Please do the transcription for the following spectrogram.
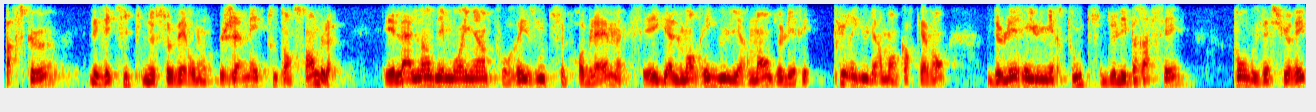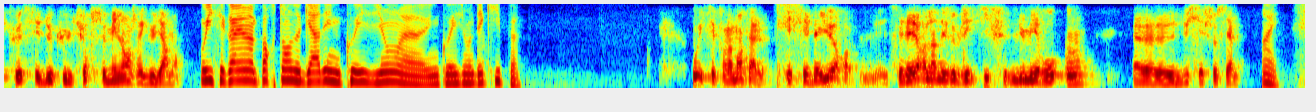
parce que les équipes ne se verront jamais toutes ensemble. Et là, l'un des moyens pour résoudre ce problème, c'est également régulièrement, de les plus régulièrement encore qu'avant, de les réunir toutes, de les brasser pour vous assurer que ces deux cultures se mélangent régulièrement. Oui, c'est quand même important de garder une cohésion, euh, une cohésion d'équipe. Oui, c'est fondamental. Et c'est d'ailleurs, c'est l'un des objectifs numéro un du siège social.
